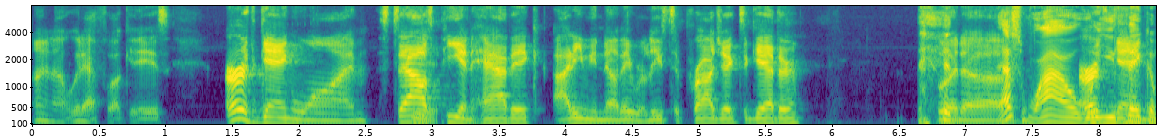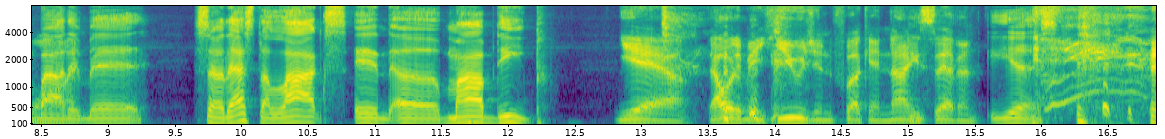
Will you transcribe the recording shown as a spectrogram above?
I don't know who that fuck is. Earth Gang won. Styles Yeah. P and Havoc. I didn't even know they released a project together. But uh that's wild when you Gang think about it, man. So that's the LOX and uh Mobb Deep. yeah, that would have been huge in fucking 97. Yes.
